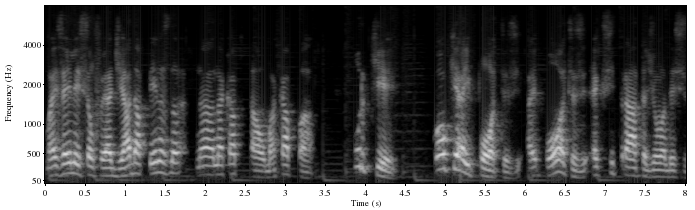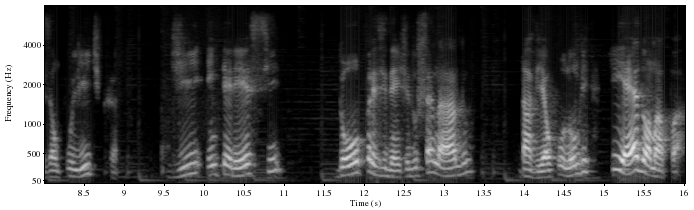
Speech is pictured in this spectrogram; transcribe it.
mas a eleição foi adiada apenas na, na, na capital, Macapá. Por quê? Qual que é a hipótese? A hipótese é que se trata de uma decisão política de interesse do presidente do Senado, Davi Alcolumbre, que é do Amapá.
